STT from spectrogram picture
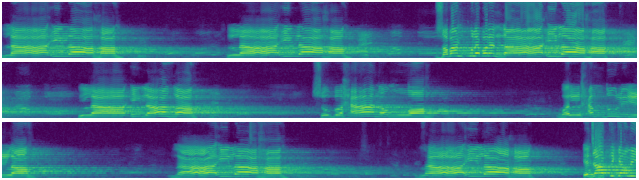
লা ইলাহা লা ইলাহা। জবান খুলে বলেন লা ইলাহা লা লা ইলাহা লা ইলাহা। এ জাতিকে আমি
